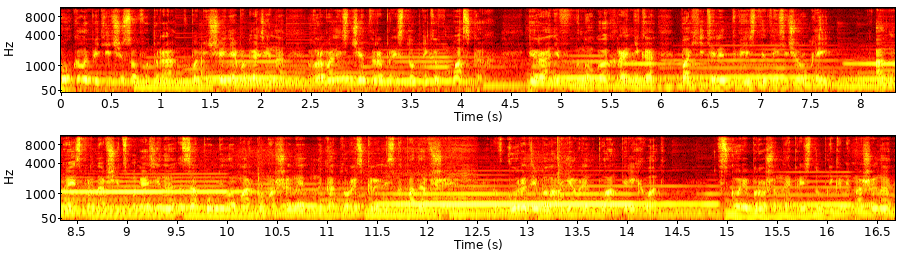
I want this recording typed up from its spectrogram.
Около пяти часов утра в помещение магазина ворвались четверо преступников в масках и, ранив в ногу охранника, похитили 200 тысяч рублей. Одна из продавщиц магазина запомнила марку машины, на которой скрылись нападавшие. В городе был объявлен план перехват. Вскоре брошенная преступниками машина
